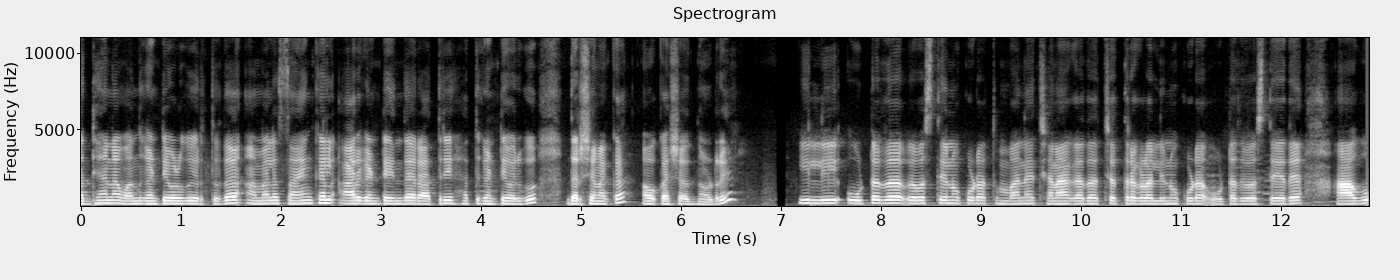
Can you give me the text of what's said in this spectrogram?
ಮಧ್ಯಾಹ್ನ ಒಂದು ಗಂಟೆವರೆಗೂ ಇರ್ತದೆ. ಆಮೇಲೆ ಸಾಯಂಕಾಲ ಆರು ಗಂಟೆಯಿಂದ ರಾತ್ರಿ ಹತ್ತು ಗಂಟೆವರೆಗೂ ದರ್ಶನಕ್ಕೆ ಅವಕಾಶ ಅದು ನೋಡ್ರಿ. ಇಲ್ಲಿ ಊಟದ ವ್ಯವಸ್ಥೆನೂ ಕೂಡ ತುಂಬಾ ಚೆನ್ನಾಗದ, ಛತ್ರಗಳಲ್ಲಿನೂ ಕೂಡ ಊಟದ ವ್ಯವಸ್ಥೆ ಇದೆ. ಹಾಗೂ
